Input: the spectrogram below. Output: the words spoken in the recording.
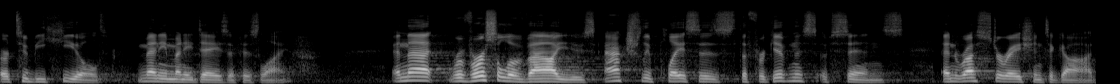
or to be healed many, many days of his life. And that reversal of values actually places the forgiveness of sins and restoration to God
